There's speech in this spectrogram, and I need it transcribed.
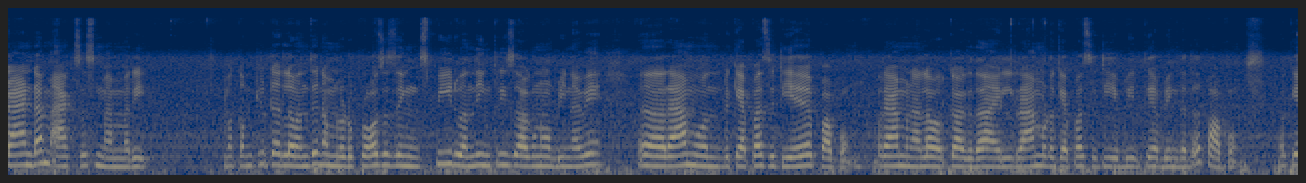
ரேண்டம் ஆக்சஸ் மெமரி நம்ம கம்ப்யூட்டரில் வந்து நம்மளோட ப்ராசஸிங் ஸ்பீடு வந்து இன்க்ரீஸ் ஆகணும் அப்படின்னாவே ரேம் வந்து கெப்பாசிட்டியே பார்ப்போம். ரேம் நல்லா ஒர்க் ஆகுதா? இல்லை ரேமோட கெப்பாசிட்டி எப்படி இருக்குது அப்படிங்கிறத பார்ப்போம். ஓகே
